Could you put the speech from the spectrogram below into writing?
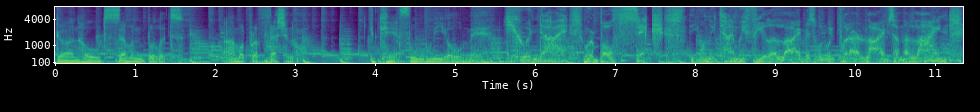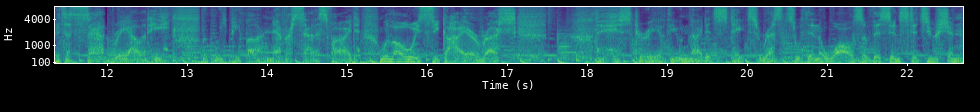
Gun holds seven bullets. I'm a professional. You can't fool me, old man. You and I, we're both sick. The only time we feel alive is when we put our lives on the line. It's a sad reality. But we people are never satisfied. We'll always seek a higher rush. The history of the United States rests within the walls of this institution.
